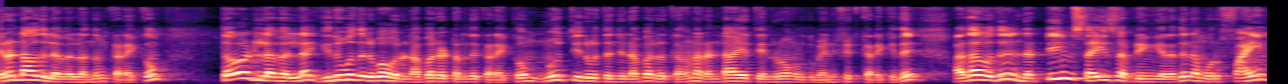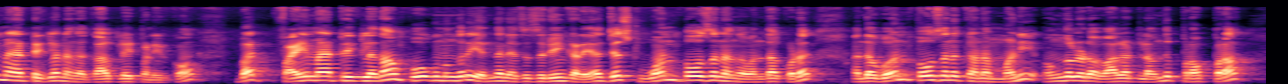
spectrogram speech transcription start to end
இரண்டாவது லெவலில் இருந்தும் கிடைக்கும். தேர்ட் லெவலில் இருபது ரூபா ஒரு நபர்கிட்ட இருந்து கிடைக்கும். நூற்றி இருபத்தஞ்சு நபர் இருக்காங்கன்னா ரெண்டாயிரத்தி ஐநூறுவா உங்களுக்கு பெனிஃபிட் கிடைக்குது. அதாவது இந்த டீம் சைஸ் அப்படிங்கிறது நம்ம ஒரு ஃபைவ் மேட்ரிக்கில் நாங்கள் கால்குலேட் பண்ணியிருக்கோம். பட் ஃபைவ் மேட்ரிக்கில் தான் போகணுங்கிற எந்த நெசசரியும் கிடையாது. ஜஸ்ட் ஒன் பர்சன் அங்கே வந்தால் கூட அந்த ஒன் பர்சனுக்கான மணி உங்களோட வாலெட்டில் வந்து ப்ராப்பராக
